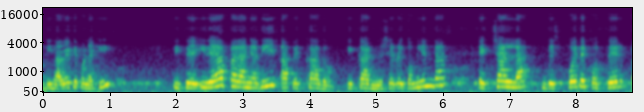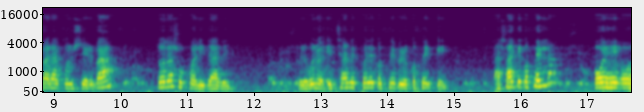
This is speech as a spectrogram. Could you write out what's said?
Dice, a ver qué pone aquí. Dice, ideal para añadir a pescado y carne. Se recomienda echarla después de cocer para conservar todas sus cualidades. Pero bueno, echar después de cocer, pero el cocer qué? ¿La hay que cocerla? ¿O es, el, o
